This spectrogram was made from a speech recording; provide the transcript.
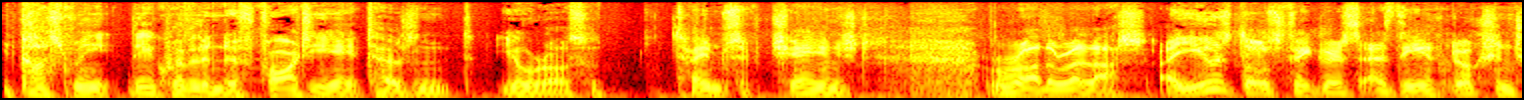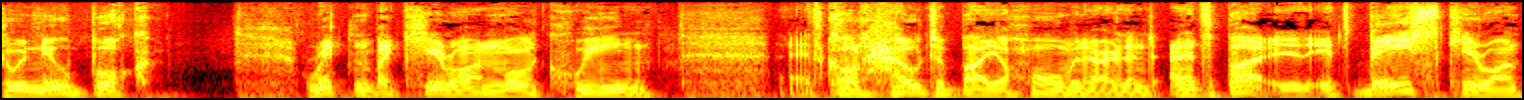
it cost me the equivalent of 48,000 euros. So times have changed rather a lot. I used those figures as the introduction to a new book written by Ciaran Mulqueen. It's called How to Buy a Home in Ireland, and it's it's based, Ciaran,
